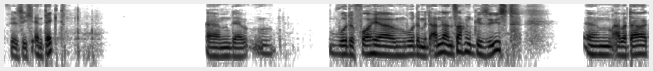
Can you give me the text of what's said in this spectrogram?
für sich entdeckt. Ähm, der wurde vorher wurde mit anderen Sachen gesüßt, ähm, aber da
